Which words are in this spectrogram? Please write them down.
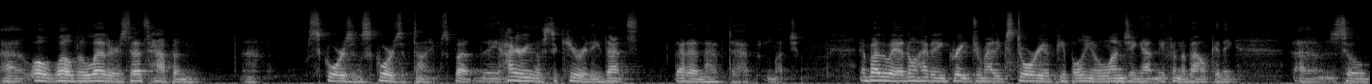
Uh, oh, well, the letters, that's happened uh, scores and scores of times. But the hiring of security, that's that doesn't have to happen much. And by the way, I don't have any great dramatic story of people, you know, lunging at me from the balcony. Uh, so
